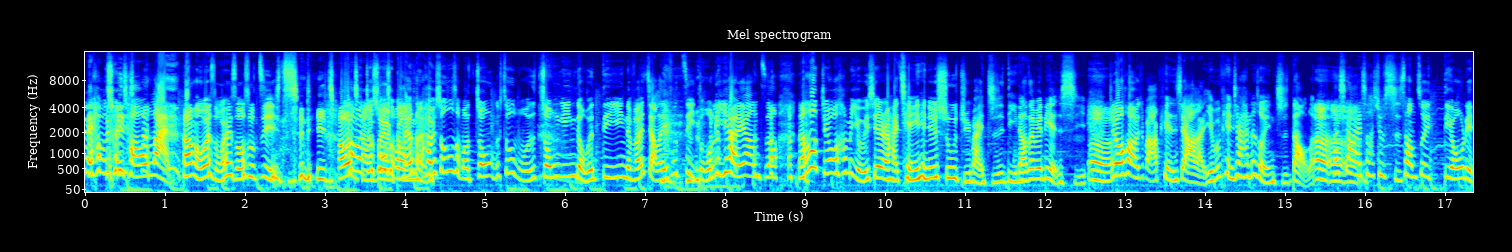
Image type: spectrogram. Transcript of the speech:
妈他们吹超烂。他们为什么会说出自己直笛超强？他们就说什么，还还会说出什么中，说我是中音的，我是低音的，反正讲了一副自己多厉害的样子哦。然后结果他们有一些人还前一天就去书局买直笛，然后在那边练习。结果后来就把他骗下来，也不骗下，他那时候已经知道了。嗯他下来之后他就史上最丢脸，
